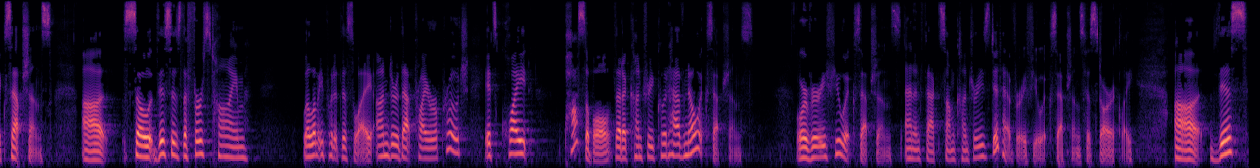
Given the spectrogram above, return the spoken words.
exceptions. Uh, so this is the first time, well, let me put it this way. Under that prior approach, it's quite possible that a country could have no exceptions or very few exceptions. And in fact, some countries did have very few exceptions historically. Uh, this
